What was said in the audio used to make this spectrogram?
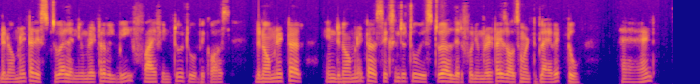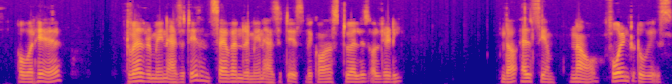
denominator is 12 and numerator will be 5 into 2 because denominator in denominator 6 into 2 is 12 therefore numerator is also multiplied with 2 and over here 12 remain as it is and 7 remain as it is because 12 is already the LCM. Now 4 into 2 is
